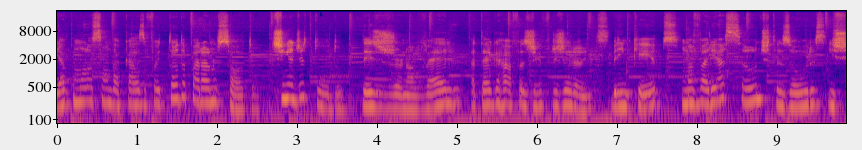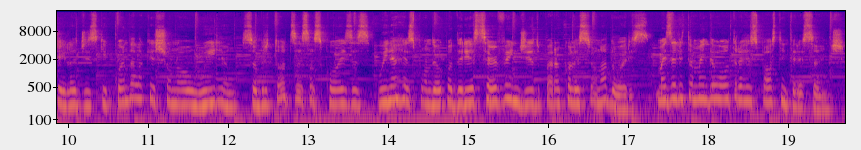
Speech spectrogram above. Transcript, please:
e a acumulação da casa foi toda parar no sótão. Tinha de tudo, desde jornal velho até garrafas de refrigerantes, brinquedos, uma variação de tesouras. E Sheila diz que quando ela questionou William sobre todas essas coisas, William respondeu que poderia ser vendido para colecionadores. Mas ele também deu outra resposta interessante:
